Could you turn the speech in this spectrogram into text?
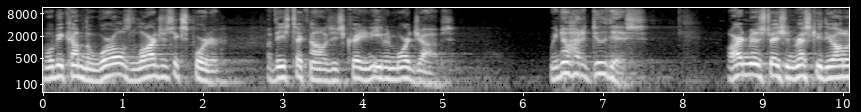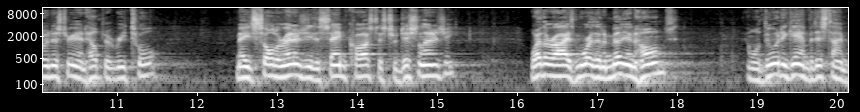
We'll become the world's largest exporter of these technologies, creating even more jobs. We know how to do this. Our administration rescued the auto industry and helped it retool made solar energy the same cost as traditional energy, weatherized more than a million homes, and we'll do it again, but this time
